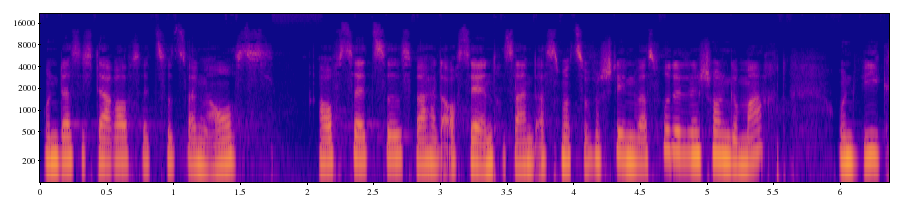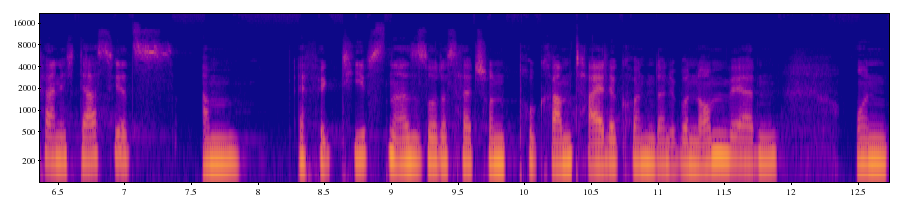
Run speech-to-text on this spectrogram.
und dass ich darauf jetzt sozusagen aus, aufsetze. Es war halt auch sehr interessant, erstmal zu verstehen, was wurde denn schon gemacht und wie kann ich das jetzt am effektivsten, also so, dass halt schon Programmteile konnten dann übernommen werden und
